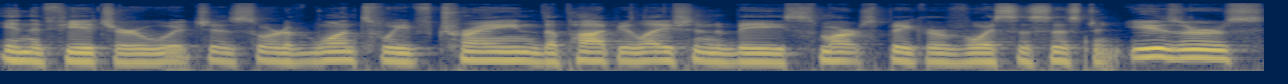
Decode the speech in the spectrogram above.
in the future. Which is sort of once we've trained the population to be smart speaker voice assistant users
